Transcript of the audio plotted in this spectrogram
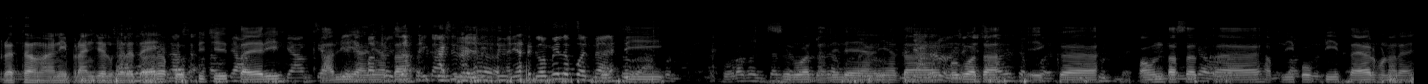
प्रथम आणि प्रांजल करत आहे. पोपटीची तयारी झाली आणि आता. सुरुवात झालेली आहे आणि आता बघू आता एक पाऊण तासात आपली पोपटी तयार होणार आहे.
